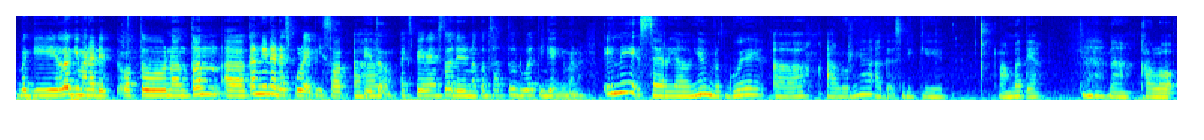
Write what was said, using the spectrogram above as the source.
Bagi lo gimana Dit? Waktu nonton eh, kan ini ada 10 episode Aha. gitu. Experience lo dari nonton 1 2 3 gimana? ini serialnya menurut gue eh, alurnya agak sedikit lambat ya Nah, kalau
